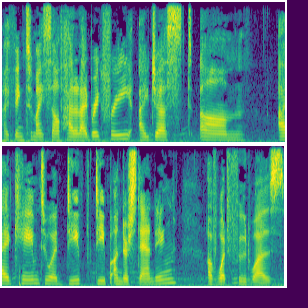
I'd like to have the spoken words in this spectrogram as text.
I think to myself, how did I break free? I just, um, I came to a deep, deep understanding of what food was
